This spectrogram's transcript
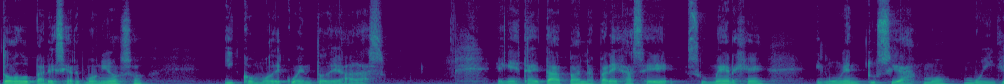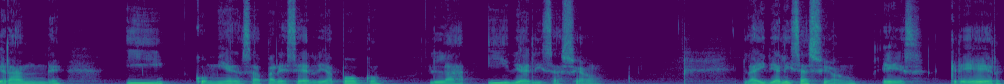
todo parece armonioso y como de cuento de hadas. En esta etapa la pareja se sumerge en un entusiasmo muy grande y comienza a aparecer de a poco la idealización. La idealización es creer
